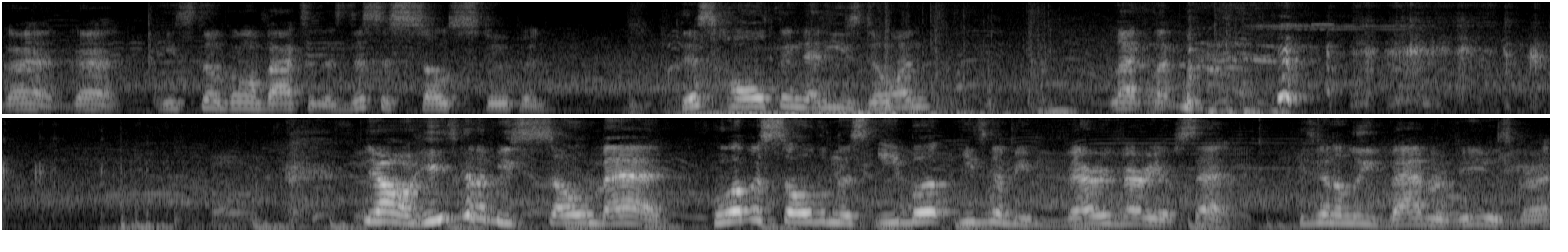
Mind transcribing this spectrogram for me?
go ahead, go ahead. He's still going back to this. This is so stupid. This whole thing that he's doing, like, like, yo, he's gonna be so mad. Whoever sold him this ebook, he's gonna be very, very upset. He's gonna leave bad reviews, bro.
